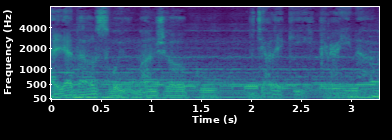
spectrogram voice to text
hľadal svoju manželku v ďalekých krajinách.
